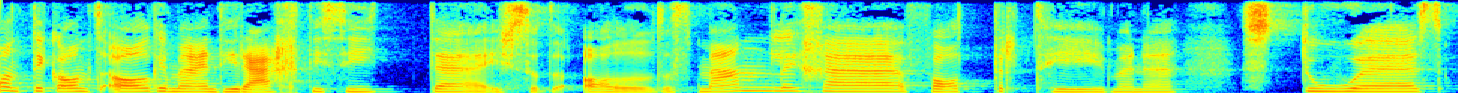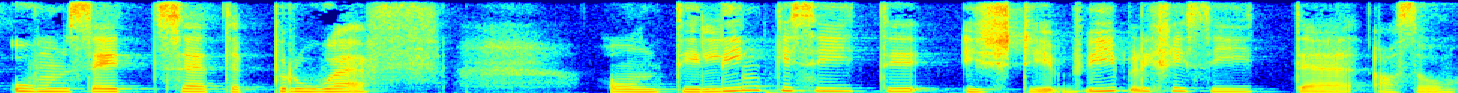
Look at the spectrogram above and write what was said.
und die ganz allgemein die rechte Seite ist so all das männliche, Vaterthemen, das Tun, das Umsetzen, der Beruf. Und die linke Seite ist die weibliche Seite, also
